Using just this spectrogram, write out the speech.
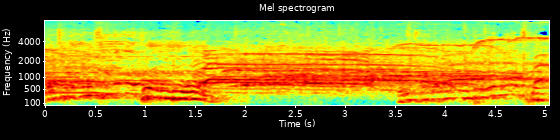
Or do you think it was the yellow call either one? He's allowed to do the announcement.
